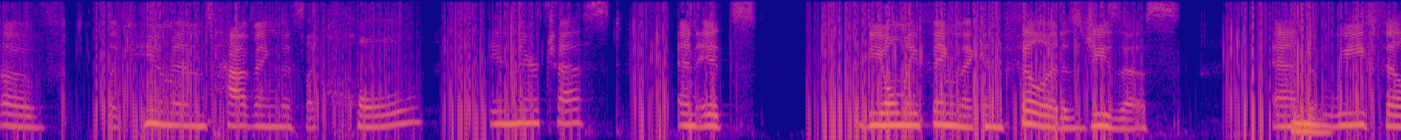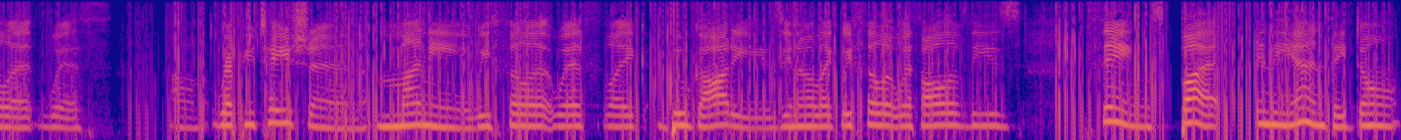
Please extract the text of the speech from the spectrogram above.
of like humans having this like hole in their chest and it's the only thing that can fill it is Jesus. And Mm. we fill it with um, reputation, money. We fill it with like Bugattis, you know, like we fill it with all of these things. But in the end, they don't,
